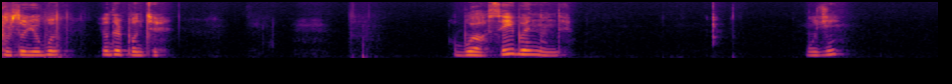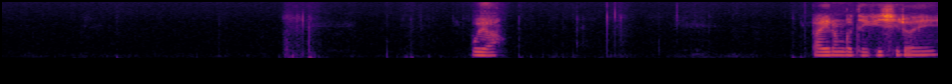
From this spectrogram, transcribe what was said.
벌써 여번 여덟 번째. 아, 뭐야, 세이브 했는데. 뭐지? 뭐야? 나 이런 거 되게 싫어해.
